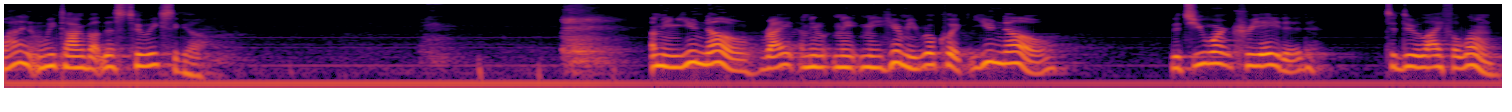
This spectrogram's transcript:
why didn't we talk about this two weeks ago? I mean, you know, right? I mean, me, me, hear me real quick. You know that you weren't created to do life alone.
